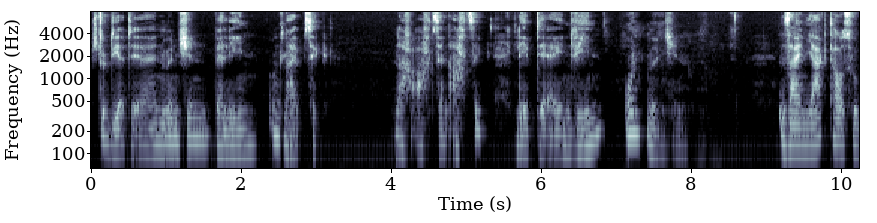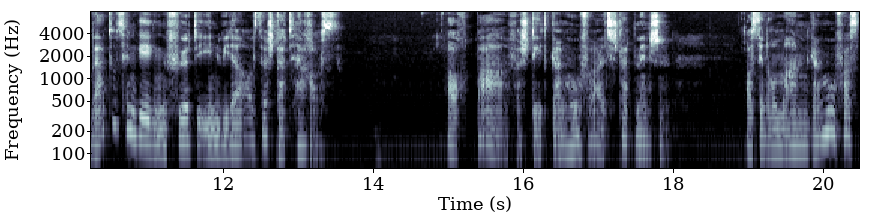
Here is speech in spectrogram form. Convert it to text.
studierte er in München, Berlin und Leipzig. Nach 1880 lebte er in Wien und München. Sein Jagdhaus Hubertus hingegen führte ihn wieder aus der Stadt heraus. Auch Bahr versteht Ganghofer als Stadtmenschen. Aus den Romanen Ganghofers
